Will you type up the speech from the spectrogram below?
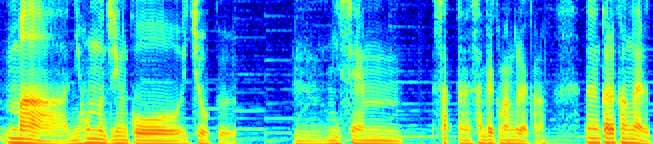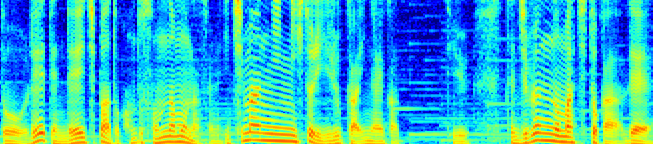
まあ日本の人口1億、うん、2300万ぐらいかな、から考えると0.01%とかほんとそんなもんなんですよね1万人に1人いるかいないかっていう。自分の町とかで、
